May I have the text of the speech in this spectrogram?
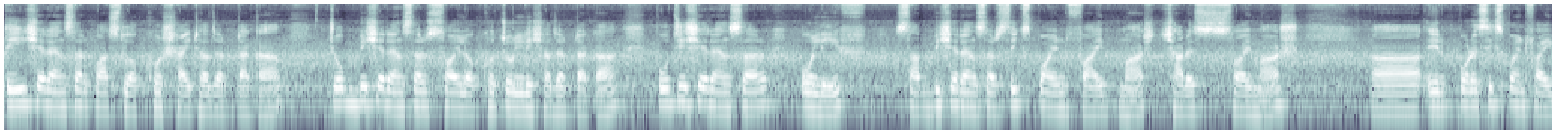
তেইশের অ্যান্সার পাঁচ লক্ষ ষাট হাজার টাকা। চব্বিশের অ্যান্সার ছয় লক্ষ চল্লিশ হাজার টাকা, পঁচিশের অ্যান্সার অলিভ ছাব্বিশের অ্যান্সার সিক্স পয়েন্ট ফাইভ মাস, সাড়ে ছয় মাস এরপরে সিক্স পয়েন্ট ফাইভ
